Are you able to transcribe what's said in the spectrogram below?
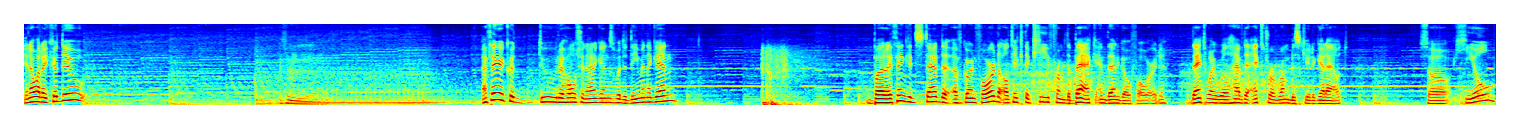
You know what I could do? Hmm. I think I could do the whole shenanigans with the demon again. But I think instead of going forward, I'll take the key from the back and then go forward. That way we'll have the extra Rhombus key to get out. So, heal.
